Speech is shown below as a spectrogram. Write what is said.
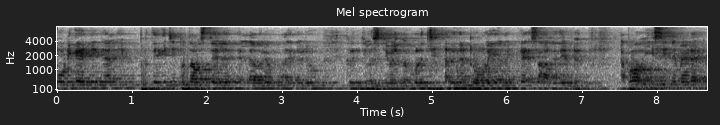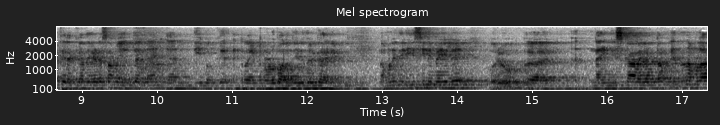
കൂടി കഴിഞ്ഞ് കഴിഞ്ഞാൽ പ്രത്യേകിച്ച് ഇപ്പോഴത്തെ അവസ്ഥയിൽ എല്ലാവരും അതിനൊരു ക്രിഞ്ച് ഫെസ്റ്റിവലൊക്കെ വിളിച്ച് അതിനെ ട്രോൾ ചെയ്യാനൊക്കെ സാധ്യതയുണ്ട്. അപ്പോൾ ഈ സിനിമയുടെ തിരക്കഥയുടെ സമയത്ത് തന്നെ ഞാൻ ദീപക് റൈറ്ററിനോട് പറഞ്ഞിരുന്ന ഒരു കാര്യം. നമ്മൾ ഈ സിനിമയിൽ ഒരു നയന്റീസ് കാലഘട്ടം എന്ന് നമ്മൾ ആ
